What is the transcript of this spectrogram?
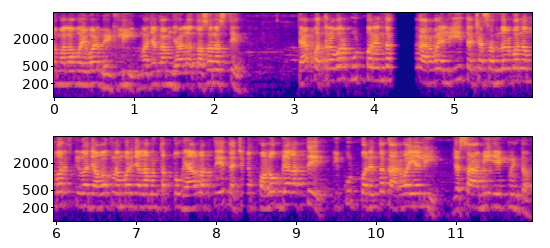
तर मला वहिवाट भेटली माझं काम झालं तसं नसते. त्या पत्रावर कुठपर्यंत कारवाई आली त्याच्या संदर्भ नंबर किंवा जावक नंबर ज्याला म्हणतात तो घ्यावा लागते त्याच्या फॉलोअप घ्यावं लागते की कुठपर्यंत कारवाई आली जसं आम्ही एक मिनटं.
